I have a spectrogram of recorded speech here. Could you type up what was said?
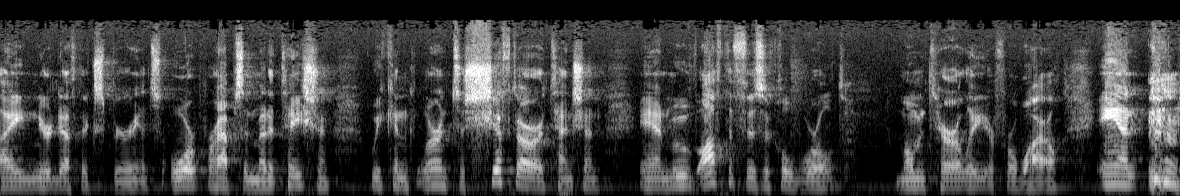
a near death experience, or perhaps in meditation, we can learn to shift our attention and move off the physical world momentarily or for a while, and,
